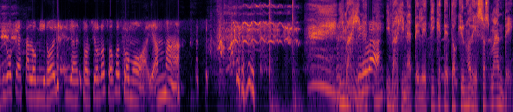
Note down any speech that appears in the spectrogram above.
digo que hasta lo miró y, y torció los ojos como, ay, ama. Imagínate, Diva. imagínate, Leti, que te toque uno de esos. Mande,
